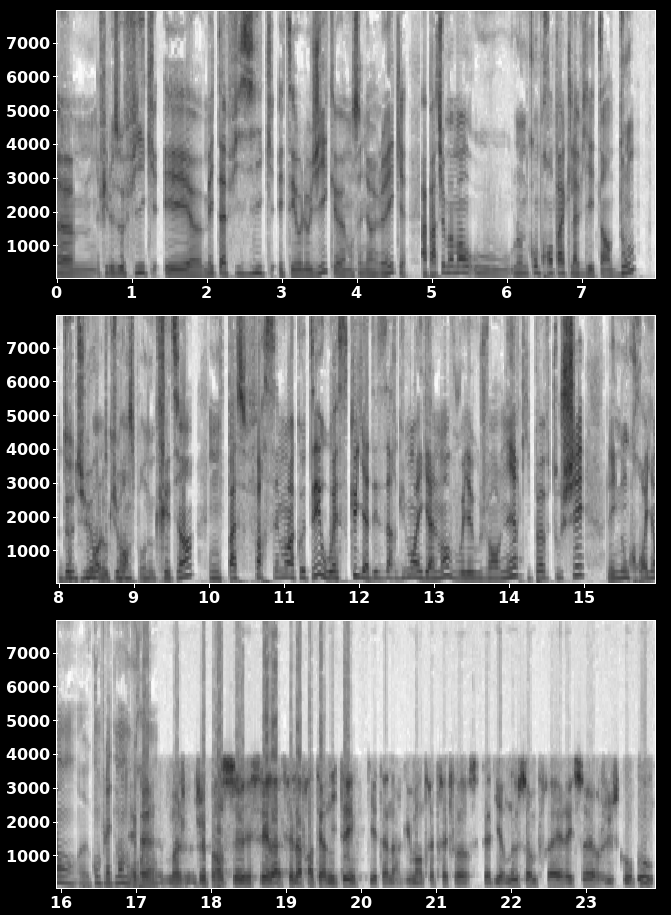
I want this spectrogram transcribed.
euh, philosophiques et euh, métaphysiques et théologiques, euh, monseigneur Ulrich. À partir du moment où l'on ne comprend pas que la vie est un don, de Dieu, en l'occurrence pour nous chrétiens, on passe forcément à côté ou est-ce qu'il y a des arguments également, vous voyez où je veux en venir, qui peuvent toucher les non-croyants, euh, complètement non-croyants eh ben, Moi, je, pense que c'est la, la, fraternité qui est un argument très très fort. C'est-à-dire, nous sommes frères et sœurs jusqu'au bout.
